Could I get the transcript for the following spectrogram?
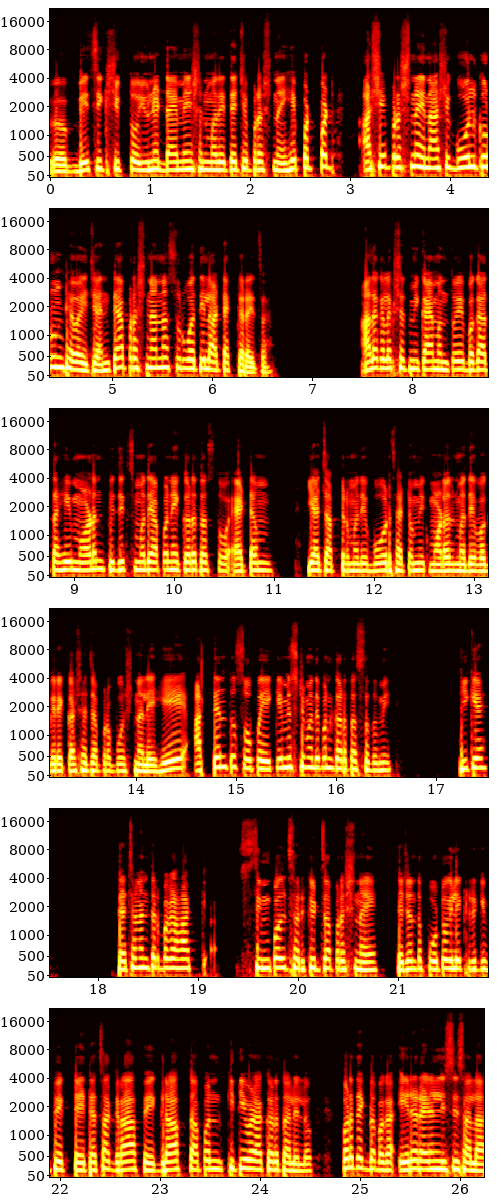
बेसिक शिकतो युनिट डायमेन्शनमध्ये त्याचे प्रश्न हे पटपट असे प्रश्न आहे ना असे गोल करून ठेवायचे आणि त्या प्रश्नांना सुरुवातीला अटॅक करायचा. आलं का लक्षात मी काय म्हणतोय? बघा आता हे मॉडर्न फिजिक्समध्ये आपण हे करत असतो. ॲटम या चॅप्टरमध्ये बोर्स ॲटॉमिक मॉडेलमध्ये वगैरे कशाच्या प्रपोशनल आहे हे अत्यंत सोपं आहे. केमिस्ट्रीमध्ये पण करत असता तुम्ही. ठीक आहे? त्याच्यानंतर बघा हा सिंपल सर्किटचा प्रश्न आहे. त्याच्यानंतर फोटो इलेक्ट्रिक इफेक्ट आहे. त्याचा ग्राफ आहे. ग्राफ तर आपण किती वेळा करत आलेलो? परत एकदा बघा एरर अनालिसिस आला.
